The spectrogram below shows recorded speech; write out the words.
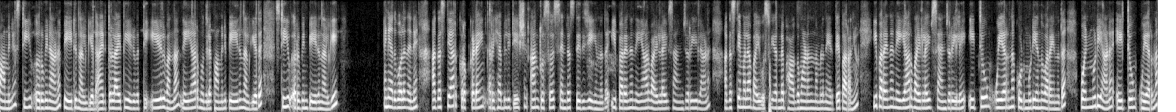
ഫാമിന് സ്റ്റീവ് എർവിനാണ് പേര് നൽകിയത്. ആയിരത്തി തൊള്ളായിരത്തി എഴുപത്തി ഏഴിൽ വന്ന നെയ്യാർ മുതലപ്പാമ്പിന് പേര് നൽകിയത് സ്റ്റീവ് എറിവിൻ പേര് നൽകി. ഇനി അതുപോലെ തന്നെ Agasthyar crocodile rehabilitation and research centre സ്ഥിതി ചെയ്യുന്നത് ഈ പറയുന്ന നെയ്യാർ വൈൽഡ് ലൈഫ് സാഞ്ചുറിയിലാണ് അഗസ്ത്യമല ബയോസ്ഫിയറിന്റെ ഭാഗമാണെന്ന് നമ്മൾ നേരത്തെ പറഞ്ഞു. ഈ പറയുന്ന നെയ്യാർ വൈൽഡ് ലൈഫ് സാഞ്ചുറിയിലെ ഏറ്റവും ഉയർന്ന കൊടുമുടി എന്ന് പറയുന്നത് പൊന്മുടിയാണ്. ഏറ്റവും ഉയർന്ന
